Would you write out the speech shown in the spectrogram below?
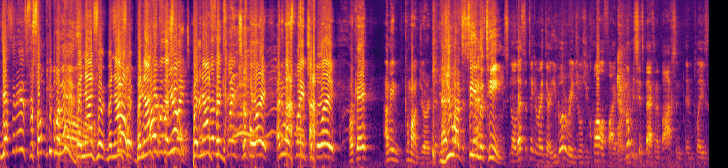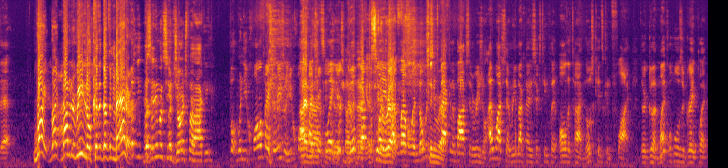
Yes, it is. For some people, it is. But not for, but not No, for, but not for, for you. Anyone but not for. playing AAA. Anyone's playing AAA. Okay. I mean, come on, George. you have seen the teams. No, that's the ticket right there. You go to regionals, you qualify. Nobody sits back in a box and, and plays that. Right, right. Not in a regional because it doesn't matter. But, you, Has anyone seen George play hockey? but when you qualify for regional, you qualify have not seen AAA. You're good enough I've to play at that level, and nobody Seen sits rep. back in the box at a regional. I watch that Reebok 2016 play all the time. Those kids can fly. They're good. Michael Hull's a great player.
